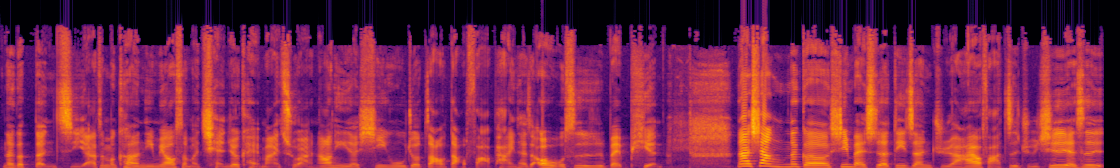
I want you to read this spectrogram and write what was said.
那个等级啊？怎么可能你没有什么钱就可以卖出来？然后你的新屋就遭到法拍，你才知道哦，我是不是被骗？那像那个新北市的地震局啊，还有法制局，其实也是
